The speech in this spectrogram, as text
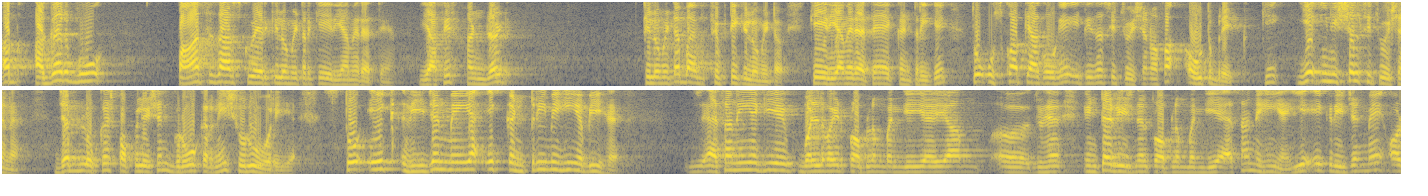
अब अगर वो पाँच हज़ार स्क्वायर किलोमीटर के एरिया में रहते हैं, या फिर हंड्रेड किलोमीटर बाय 50 किलोमीटर के एरिया में रहते हैं एक कंट्री के तो उसको आप क्या कहोगे? It is a situation of a outbreak कि ये इनिशियल सिचुएशन है, जब लोकस पॉपुलेशन ग्रो करनी शुरू हो रही है। तो एक रीजन में या एक कंट्री में ही अभी है। ऐसा नहीं है कि ये वर्ल्ड वाइड प्रॉब्लम बन गई है या जो है इंटर रीजनल प्रॉब्लम बन गई है, ऐसा नहीं है। ये एक रीजन में और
